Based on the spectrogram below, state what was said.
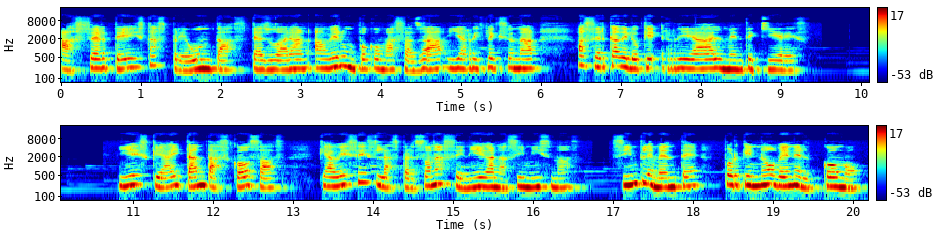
Hacerte estas preguntas te ayudarán a ver un poco más allá y a reflexionar acerca de lo que realmente quieres. Y es que hay tantas cosas que a veces las personas se niegan a sí mismas simplemente porque no ven el cómo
